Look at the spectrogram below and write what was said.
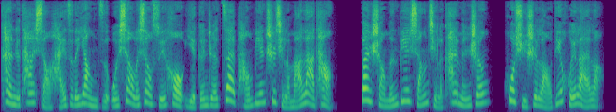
看着他小孩子的样子，我笑了笑，随后也跟着在旁边吃起了麻辣烫。半晌，门边响起了开门声，或许是老爹回来了。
